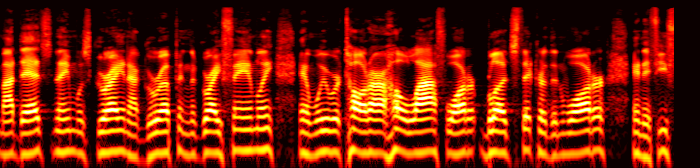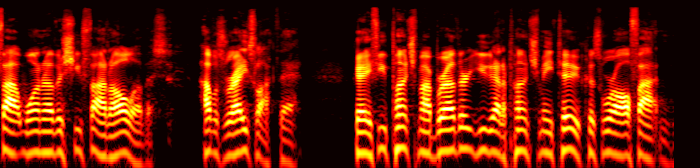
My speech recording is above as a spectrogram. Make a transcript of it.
my dad's name was Gray, and I grew up in the Gray family, and we were taught our whole life water, blood's thicker than water, and if you fight one of us, you fight all of us. I was raised like that. Okay, if you punch my brother, you got to punch me too, because we're all fighting.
